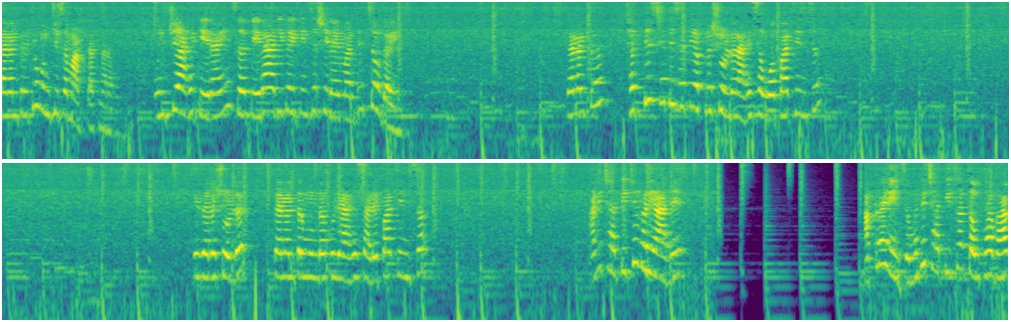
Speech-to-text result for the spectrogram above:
त्यानंतर इथे उंचीचं माप टाकणार आहोत. उंची आहे तेरा इंच तेरा अधिक एक इंच शिलाई मारते चौदा इंच. त्यानंतर छत्तीस छत्तीसाठी आपलं शोल्डर आहे सव्वा पाच इंच. हे झालं शोल्डर. त्यानंतर मुंडा खुले आहे साडेपाच इंच. आणि छातीची घडी आहे अकरा इंच. म्हणजे छातीचा चौथा भाग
